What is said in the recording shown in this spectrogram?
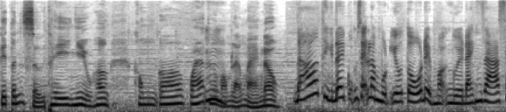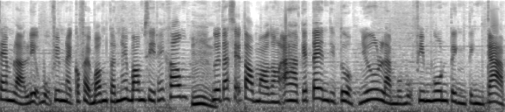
cái tính sử thi nhiều hơn, không có quá thơ Ừ. mộng lãng mạn đâu. Đó thì đây cũng sẽ là một yếu tố để mọi người đánh giá xem là liệu bộ phim này có phải bom tấn hay bom xịt hay không. Ừ. Người ta sẽ tò mò rằng à cái tên thì tưởng như là một bộ phim ngôn tình tình cảm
